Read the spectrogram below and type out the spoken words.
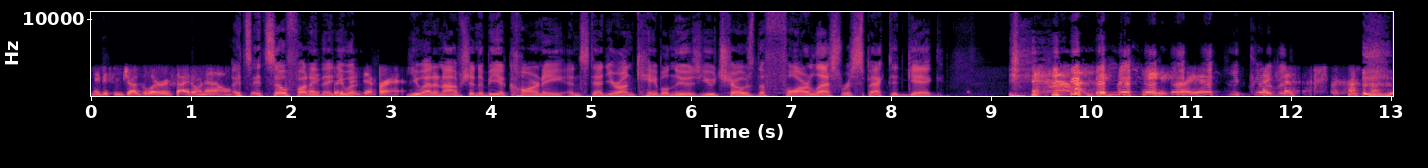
maybe some jugglers. I don't know. It's it's so funny Life that you been different. you had an option to be a carny. Instead, you're on cable news. You chose the far less respected gig. Big mistake, right? You I could,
